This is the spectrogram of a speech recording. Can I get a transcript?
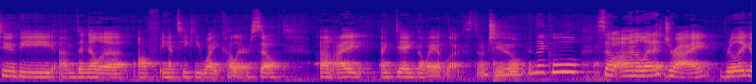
to the um, vanilla off antique white color. So um, I, I dig the way it looks, don't you? Isn't that cool? So I'm gonna let it dry really good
